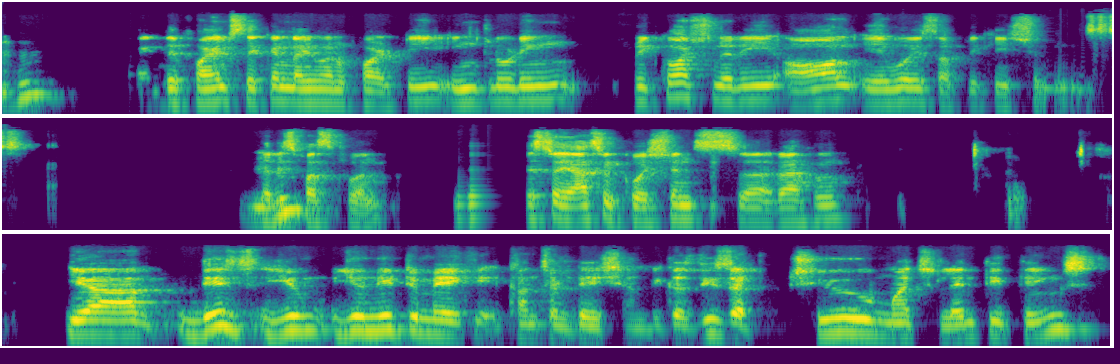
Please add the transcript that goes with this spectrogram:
mm-hmm. and they filed second i-140 including precautionary all aos applications mm-hmm. that is mm-hmm. first one just i ask questions uh, rahul yeah, this you you need to make a consultation because these are too much lengthy things,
